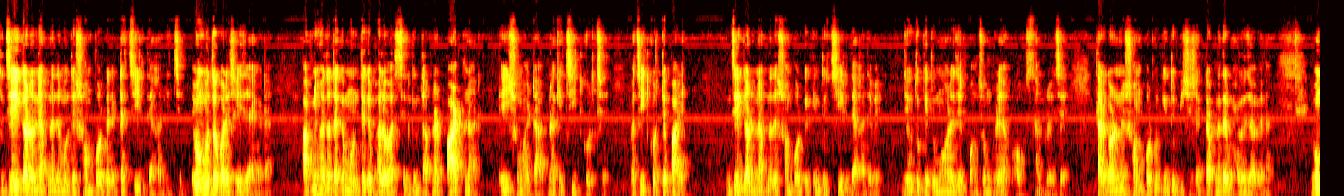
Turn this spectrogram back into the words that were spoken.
তো যেই কারণে আপনাদের মধ্যে সম্পর্কের একটা চির দেখা দিচ্ছে এবং হতেও পারে সেই জায়গাটা। আপনি হয়তো তাকে মন থেকে ভালোবাসছেন, কিন্তু আপনার পার্টনার এই সময়টা আপনাকে চিট করছে বা চিট করতে পারে। যেই কারণে আপনাদের সম্পর্কে কিন্তু চির দেখা দেবে। যেহেতু কেতু মহারাজের পঞ্চম ঘরে অবস্থান রয়েছে, তার কারণে সম্পর্ক কিন্তু বিশেষ একটা আপনাদের ভালো যাবে না। এবং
